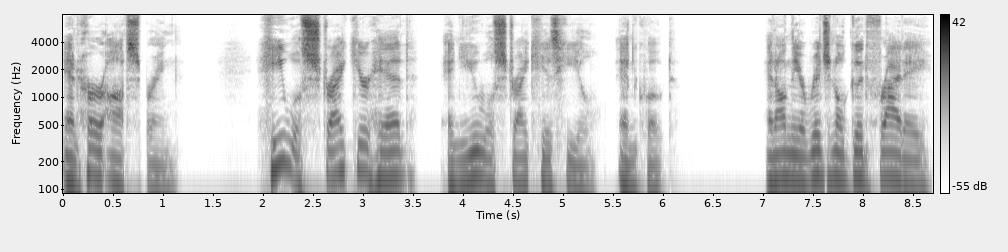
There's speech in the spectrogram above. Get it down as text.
and her offspring. He will strike your head, and you will strike his heel, end quote. And on the original Good Friday,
